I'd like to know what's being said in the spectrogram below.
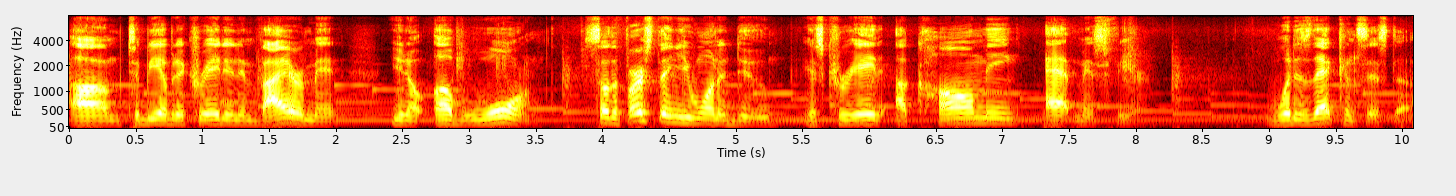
um, to be able to create an environment, you know, of warmth. So the first thing you want to do is create a calming atmosphere. What does that consist of?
